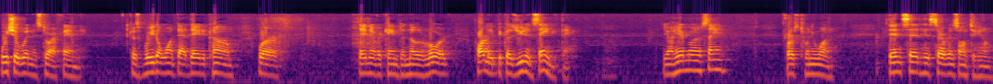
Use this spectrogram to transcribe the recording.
we should witness to our family. Because we don't want that day to come where they never came to know the Lord, partly because you didn't say anything. Y'all hear me what I'm saying? Verse 21. Then said his servants unto him,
